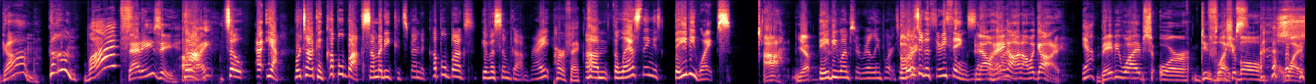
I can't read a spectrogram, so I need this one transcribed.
Gum. Gum. what? That easy. All Gum. right. So uh, yeah, we're talking couple bucks. Somebody could spend a couple bucks, give us some gum, right? Perfect. Um, the last thing is baby wipes. Ah, yep. Baby wipes are really important. So All those right. are the three things. Now, hang on. on. I'm a guy. Yeah. Baby wipes or Dude flushable wipes.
